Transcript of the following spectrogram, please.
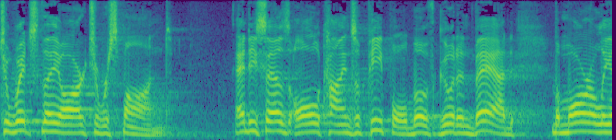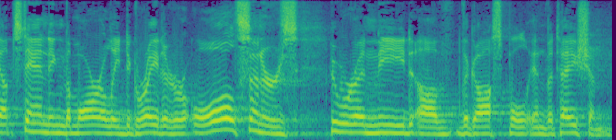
to which they are to respond. And he says all kinds of people, both good and bad, the morally upstanding, the morally degraded, are all sinners who are in need of the gospel invitation.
